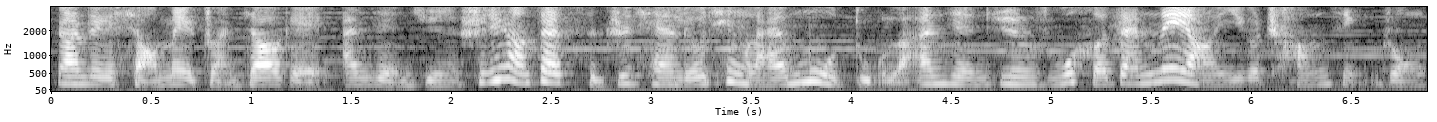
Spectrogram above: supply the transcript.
让这个小妹转交给安建军。实际上在此之前，刘庆来目睹了安建军如何在那样一个场景中。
